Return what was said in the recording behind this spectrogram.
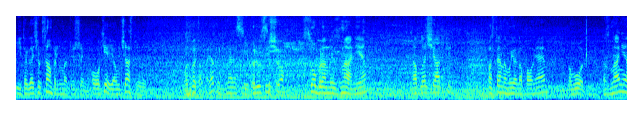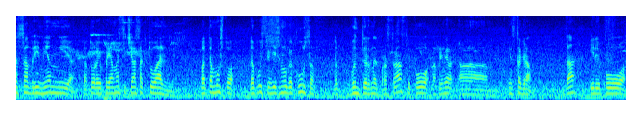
И тогда человек сам принимает решение. О, окей, я участвую. Вот в этом, понятно, гениальность. Супер, Плюс супер. еще собраны знания на площадке. Постоянно мы ее наполняем. Вот. Знания современные, которые прямо сейчас актуальны. Потому что, допустим, есть много курсов в интернет-пространстве по, например, а, Инстаграм, да, или по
